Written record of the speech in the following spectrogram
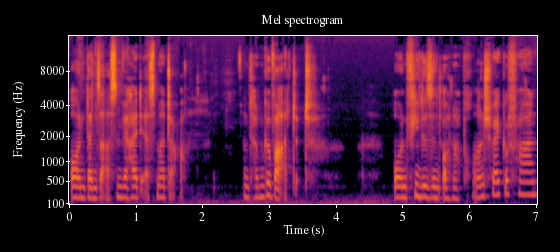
Und dann saßen wir halt erstmal da und haben gewartet. Und viele sind auch nach Braunschweig gefahren.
